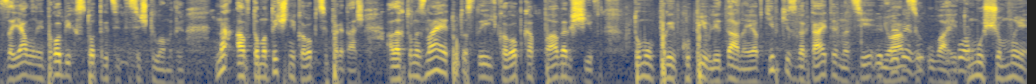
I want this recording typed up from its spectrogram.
заявлений пробіг 130 тисяч кілометрів на автоматичній коробці передач. Але хто не знає, тут стоїть коробка PowerShift. Тому при купівлі даної автівки звертайте на ці нюанси уваги, тому що ми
